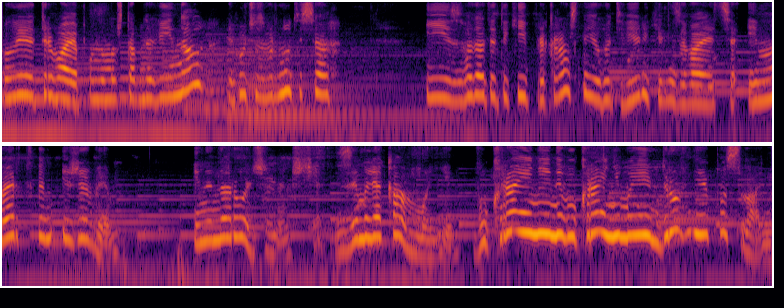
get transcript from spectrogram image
коли триває повномасштабна війна, я хочу звернутися і згадати такий прекрасний його твір, який називається І мертвим, і живим і ненародженим ще, землякам моїм, в Україні і не в Україні моїм дружнє послання.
